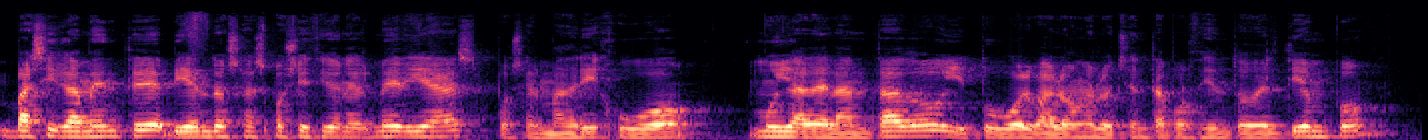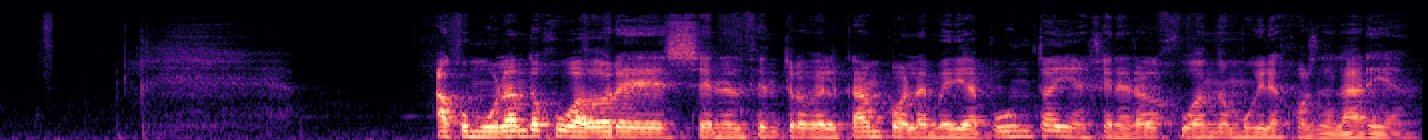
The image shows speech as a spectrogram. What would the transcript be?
Básicamente, viendo esas posiciones medias, pues el Madrid jugó muy adelantado y tuvo el balón el 80% del tiempo, acumulando jugadores en el centro del campo, en la media punta y en general jugando muy lejos del área.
